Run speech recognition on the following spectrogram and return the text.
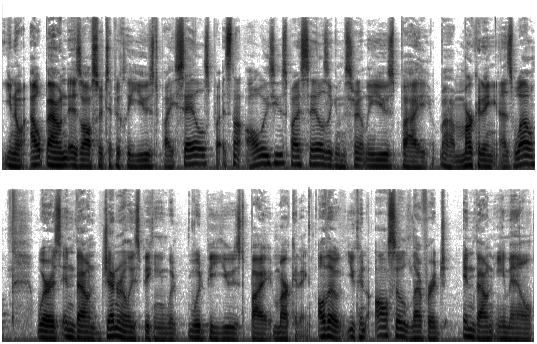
you know outbound is also typically used by sales but it's not always used by sales. It can certainly used by uh, marketing as well whereas inbound generally speaking would, would be used by marketing. Although you can also leverage inbound email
